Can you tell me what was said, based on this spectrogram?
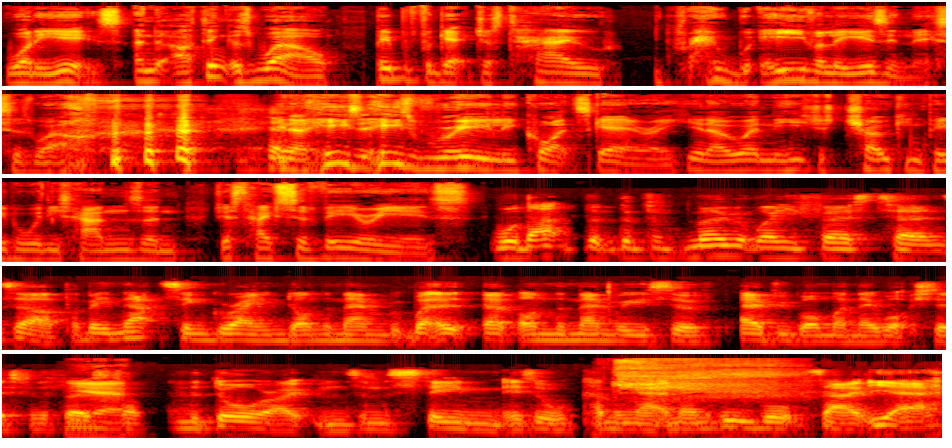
what he is. And I think as well, people forget just how how evil he is in this as well. you know, he's he's really quite scary. You know, when he's just choking people with his hands and just how severe he is. Well, that the, the, moment when he first turns up, I mean, that's ingrained on the mem- uh, on the memories of everyone when they watch this for the first Yeah. time. And the door opens and the steam is all coming out, and then he walks out. Yeah,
